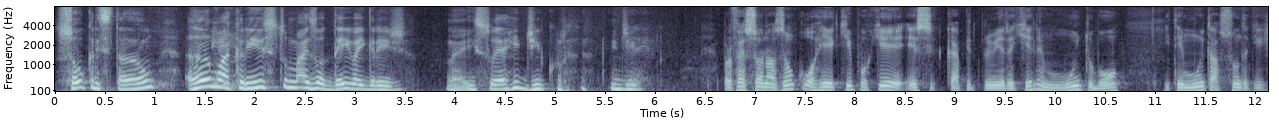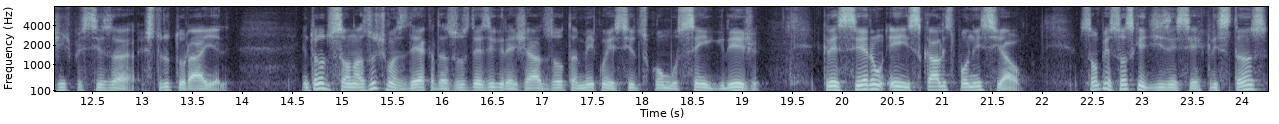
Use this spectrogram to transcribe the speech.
sou cristão, amo a Cristo, mas odeio a igreja. Né? Isso é ridículo, ridículo. Professor, nós vamos correr aqui porque esse capítulo primeiro aqui ele é muito bom e tem muito assunto aqui que a gente precisa estruturar ele. Introdução. Nas últimas décadas, os desigrejados, ou também conhecidos como sem igreja, cresceram em escala exponencial. São pessoas que dizem ser cristãs,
